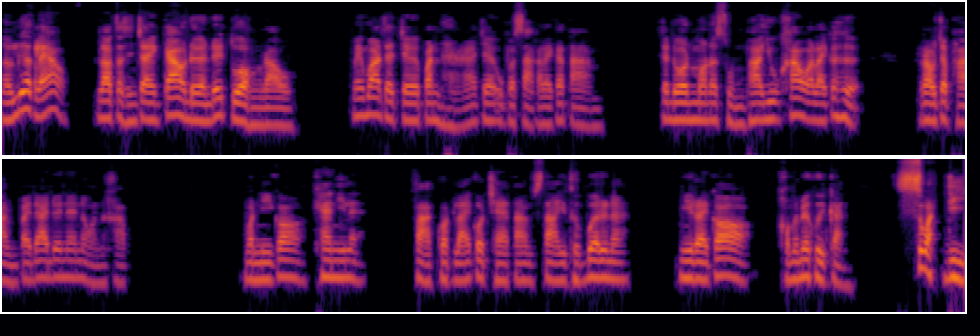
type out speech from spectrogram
เราเลือกแล้ว เราตัดสินใจก้าวเดินด้วยตัวของเรา ไม่ว่าจะเจอปัญหาเจออุปสรรคอะไรก็ตาม จะโดนมรสุมพายุเข้าอะไรก็เหอะ เราจะผ่านไปได้ด้วยแน่นอนนะครับ วันนี้ก็แค่นี้แหละ ฝากกดไลค์กดแชร์ตามสไตล์ยูทูบเบอร์ด้วยนะ มีอะไรก็คอมเมนต์ไม่คุยกัน สวัสดี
